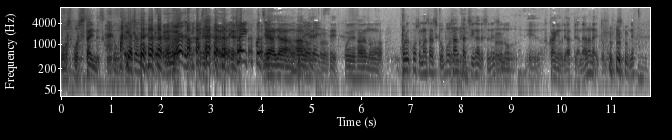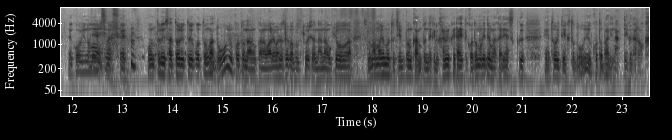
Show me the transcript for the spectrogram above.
押押したいんですけれども。ありがと うございます。いきなりこっちじゃあじゃああの小出さんあのこれこそまさしくお坊さんたちがですね、その、えー不寛容であってはならないと思うんですよね。でこういうのを、お願いします。えー本当に悟りということがどういうことなのかな。我々そういえば仏教者ならお経がそのまま読むとちんぷんかんぷんだけど噛み砕いて子供にでも分かりやすく、えー説いていくとどういう言葉になっていくだろうか。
